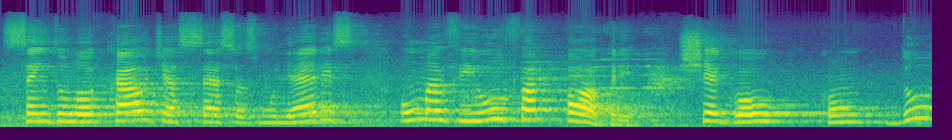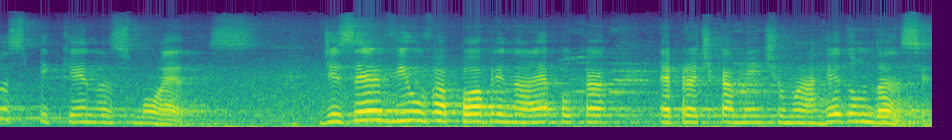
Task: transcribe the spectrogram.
sendo local de acesso às mulheres, uma viúva pobre chegou com duas pequenas moedas. Dizer viúva pobre na época é praticamente uma redundância.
